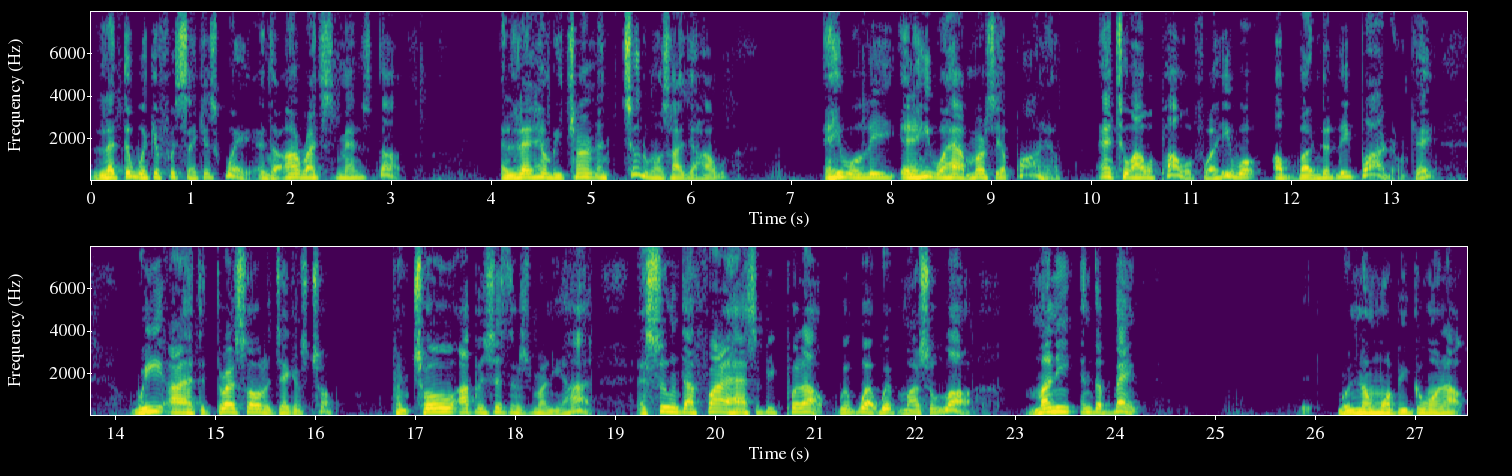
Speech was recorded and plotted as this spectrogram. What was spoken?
Let the wicked forsake his way, and the unrighteous man his thoughts. And let him return unto the Most High Yahweh, and he will lead, and he will have mercy upon him and to our power, for he will abundantly pardon. Okay? We are at the threshold of Jacob's trouble. Control opposition is running hot. And soon that fire has to be put out. With what? With martial law. Money in the bank will no more be going out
